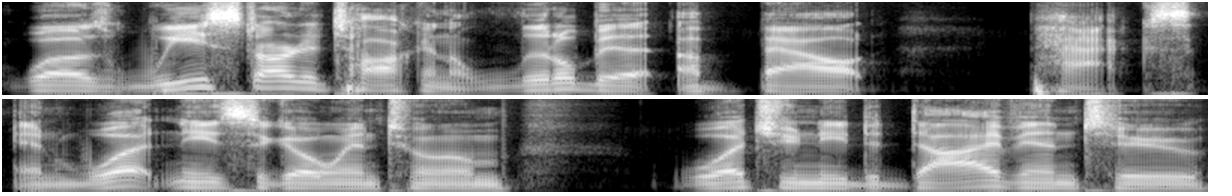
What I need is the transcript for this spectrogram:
was we started talking a little bit about packs and what needs to go into them, what you need to dive into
